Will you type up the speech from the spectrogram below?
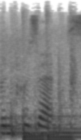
11 presents.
